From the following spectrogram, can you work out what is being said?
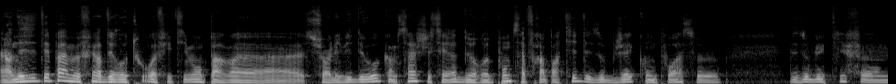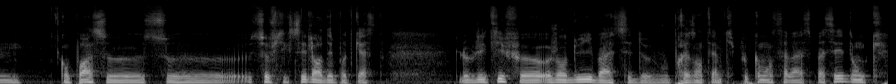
Alors n'hésitez pas à me faire des retours effectivement euh, sur les vidéos comme ça, j'essaierai de répondre. Ça fera partie des objets qu'on pourra se, des objectifs euh, qu'on pourra se, fixer lors des podcasts. L'objectif aujourd'hui, bah, c'est de vous présenter un petit peu comment ça va se passer. Donc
